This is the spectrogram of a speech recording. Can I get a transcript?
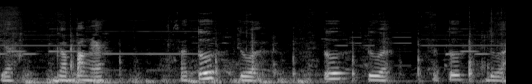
Ya gampang ya. Satu dua. Satu dua. Satu dua.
